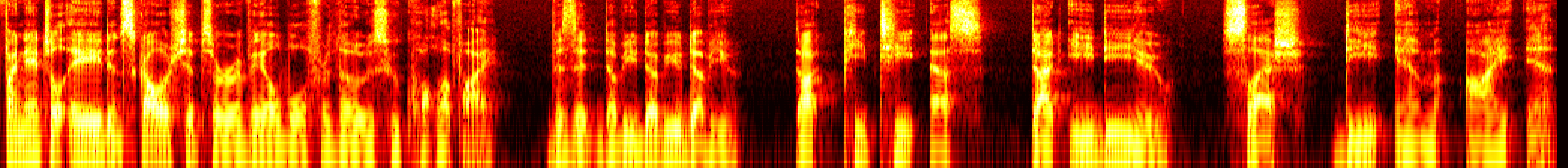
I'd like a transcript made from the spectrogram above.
Financial aid and scholarships are available for those who qualify. Visit www.pts.edu slash DMIN.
